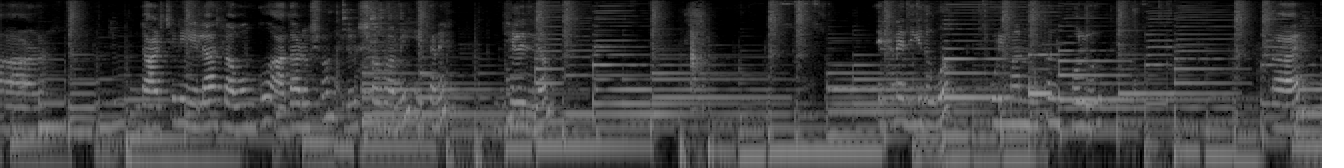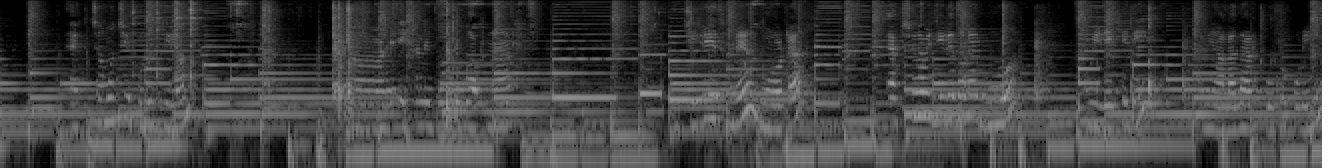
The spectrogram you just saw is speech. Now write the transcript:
আর দারচিনি, এলাচ, লবঙ্গ, আদা, রসুন, এগুলো সব আমি এখানে ঢেলে দিলাম। এখানে দিয়ে দেবো পরিমাণ মতন হলুদ। প্রায় এক চামচই হলুদ দিলাম। আর এখানে দিয়ে দেবো আপনার জিরে ধনের গুঁড়োটা। একসঙ্গে আমি জিরে ধনের গুঁড়ো আমি রেখে দিই। আমি আলাদা আর কৌটো করিনি।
